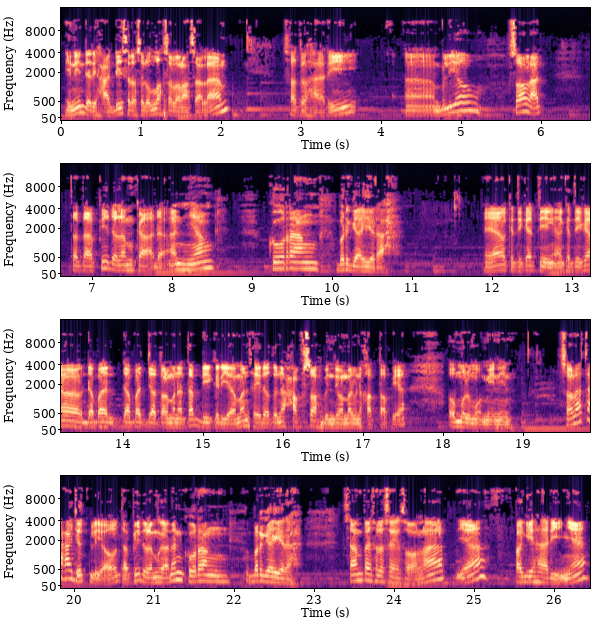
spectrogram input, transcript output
Ini dari hadis Rasulullah SAW. Satu hari uh, beliau sholat, tetapi dalam keadaan yang kurang bergairah. Ya, ketika ketika dapat dapat jadwal menetap di kediaman Sayyidatuna Hafsah binti Umar bin Khattab ya, Ummul Mukminin. Salat tahajud beliau tapi dalam keadaan kurang bergairah. Sampai selesai sholat ya, pagi harinya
